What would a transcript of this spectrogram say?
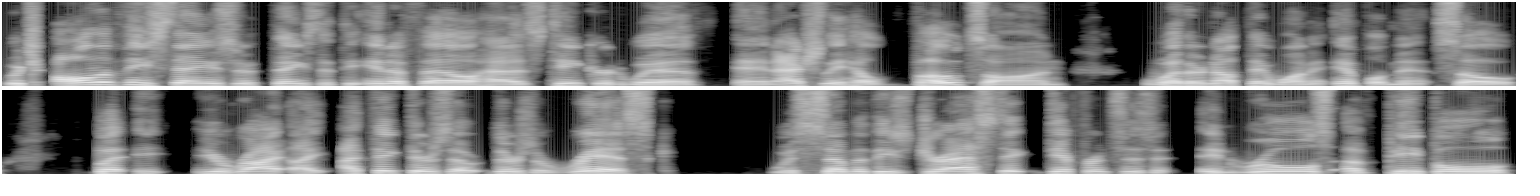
which all of these things are things that the NFL has tinkered with and actually held votes on whether or not they want to implement. So but you're right. Like I think there's a there's a risk with some of these drastic differences in rules of people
